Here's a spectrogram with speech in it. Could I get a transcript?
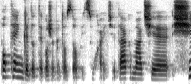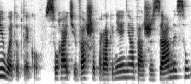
potęgę do tego, żeby to zdobyć. Słuchajcie, tak? Macie siłę do tego. Słuchajcie, wasze pragnienia, wasz zamysł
